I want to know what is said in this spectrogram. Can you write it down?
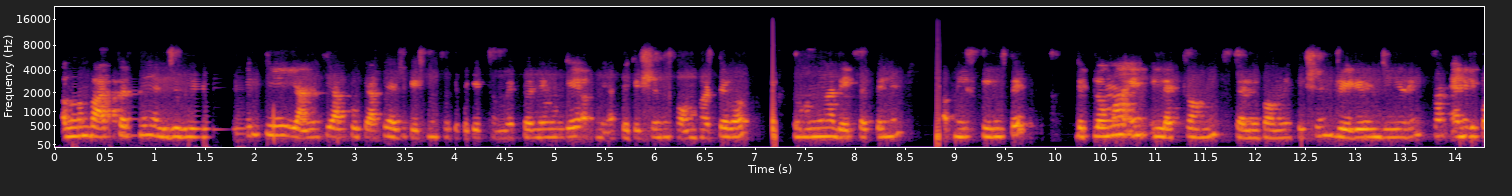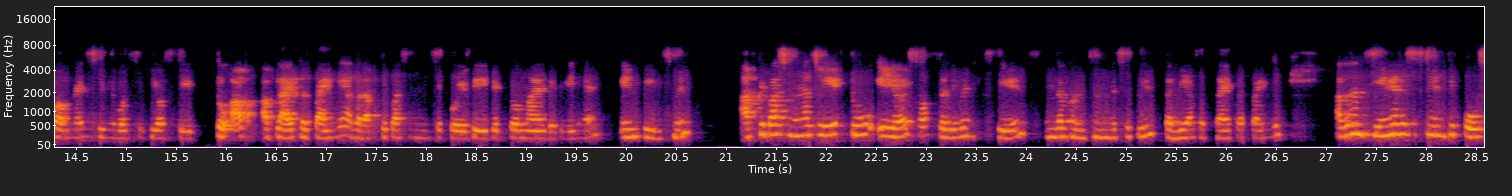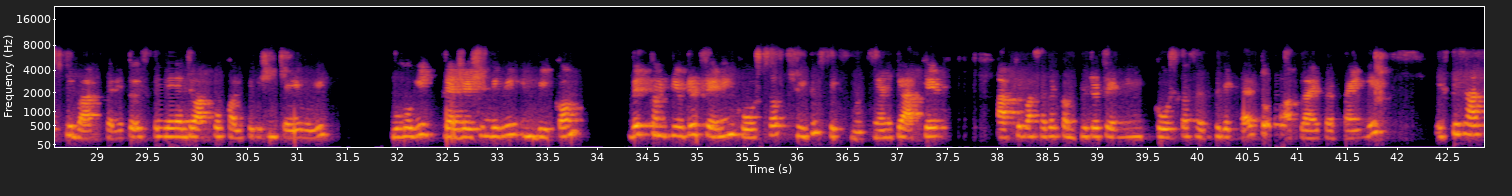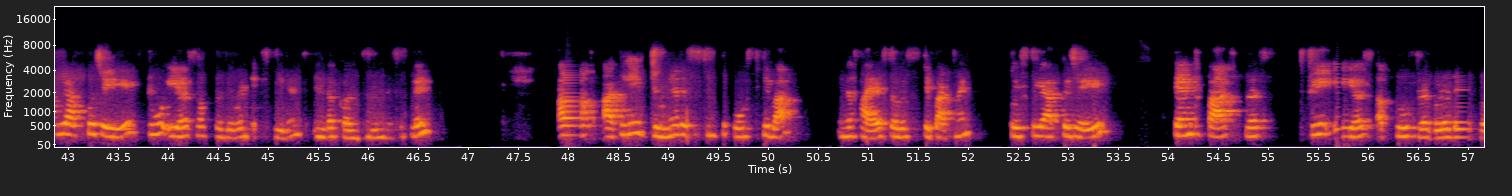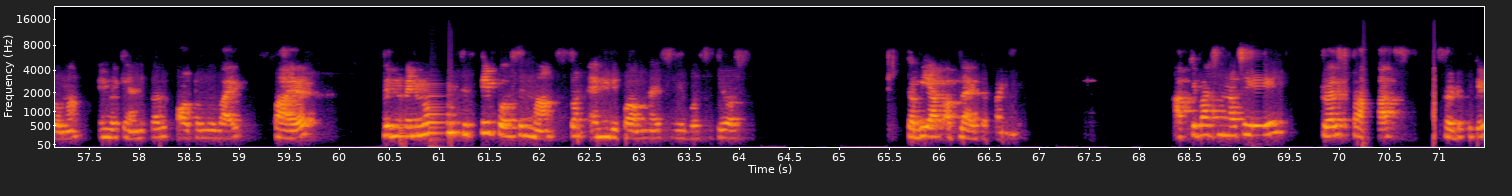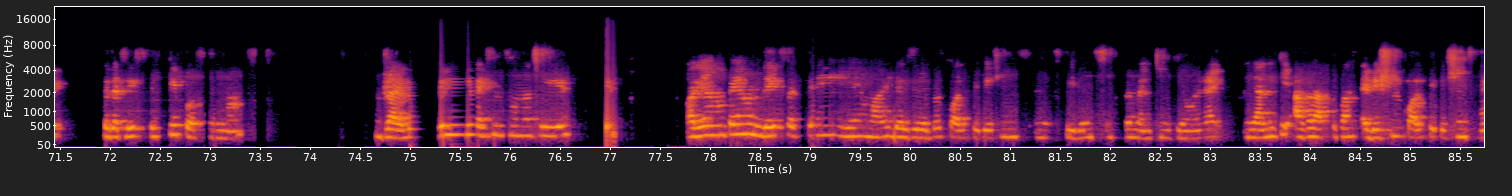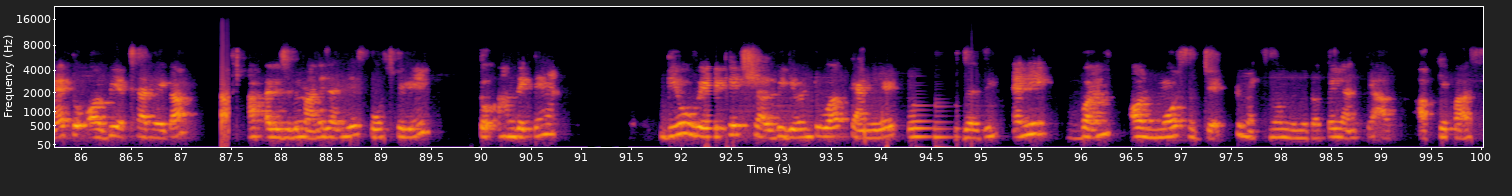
अब हम बात करते हैं एलिजिबिलिटी की, यानी कि आपको क्या क्या एजुकेशनल सर्टिफिकेट सबमिट करने होंगे, अपने एप्लीकेशन फॉर्म भरते वक्त. तो हम यहाँ देख सकते हैं अपनी स्क्रीन पे diploma in electronics telecommunication radio engineering from any recognise university of state तो आप अप्लाई कर पाएँगे, अगर आपके पास इनमें से कोई भी डिप्लोमा या डिग्री है इन फील्ड्स में. आपके पास होना चाहिए two years of relevant experience in the concern discipline तभी आप अप्लाई कर पाएँगे। अगर हम सीनियर असिस्टेंट की पोस्ट की बात करें तो इसके लिए जो आपको क्वालिफिकेशन चाहिए होगी वो होगी graduation degree in B com with computer training course of three two six months यानी कि आपके आपके पास अगर कंप्यूटर ट्रेनिंग कोर्स का सर्टिफिकेट है तो अप्लाई कर पाएँगे। इसके साथ ही आपको चाहिए two years of relevant experience in the concern discipline अब आती है जूनियर असिस्टेंट की पोस्ट की बात in the fire service department तो इसके लिए आपको चाहिए tenth pass plus three years approve regular diploma in mechanical automobile fire with minimum 50% marks from any recognized university or तभी आप अप्लाई कर पाएँगे। आपके पास होना चाहिए twelfth pass certificate with at least 50 percent marks driving licence होना चाहिए। और यहाँ पे हम देख सकते हैं ये हमारे डिजरेबल क्वालिफिकेशन एंड एक्सपीरियंस पे मेंशन किए हुए हैं। यानी कि अगर आपके पास एडिशनल क्वालिफिकेशन है तो और भी अच्छा रहेगा। आप एलिजिबल माने जाएँगे इस पोस्ट के लिए। तो हम देखते हैं। Due weightage shall be given to a candidate possessing any one or more subject to maximum limit of यानी कि आप, आपके पास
